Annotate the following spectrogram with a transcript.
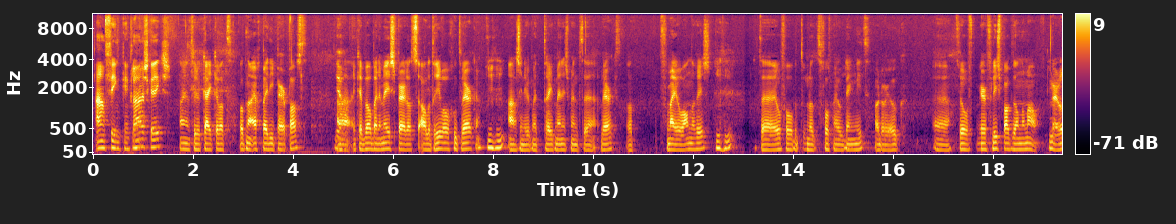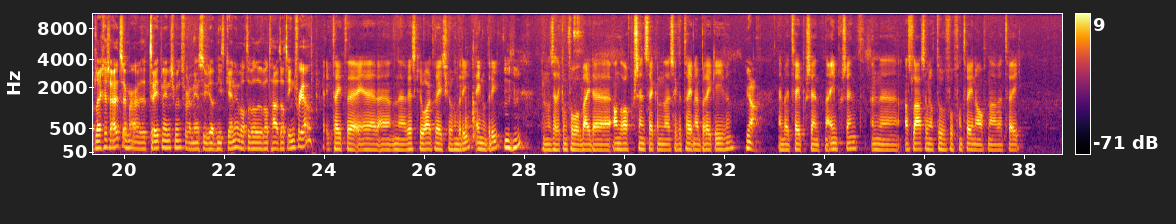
aanvinken en klaar is, Kees. Dan je natuurlijk kijken wat, wat nou echt bij die pair past. Ja. Eh, ik heb wel bij de meeste pair dat ze alle drie wel goed werken. Mhm. Aangezien ik met trade management eh, werkt, wat voor mij heel handig is. Mhm. Dat, eh, heel veel doen dat volgens mij ook denk ik niet, waardoor je ook eh, veel meer verlies pakt dan normaal. Nee, wat leg eens uit, zeg maar, de trade management voor de mensen die dat niet kennen. Wat, wat, wat houdt dat in voor jou? Ik trade eh, een risk-reward ratio van 3, 1 op 3. En dan zet ik hem bijvoorbeeld bij de 1,5% zet ik, hem, zet ik de trade naar break-even. Ja, En bij 2% naar 1%. En eh, als laatste heb ik nog toegevoegd van 2,5 naar eh, 2.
